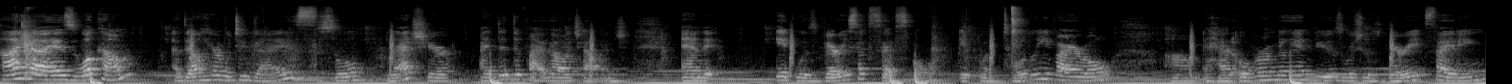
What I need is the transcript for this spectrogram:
Hi guys, welcome. Adel here with you guys. So last year I did the $5 challenge and it, it was very successful. It went totally viral. Um, it had over a million views, which was very exciting.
